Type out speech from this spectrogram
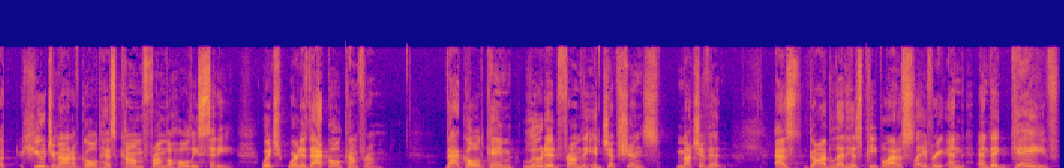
a huge amount of gold has come from the holy city, which, where did that gold come from? That gold came looted from the Egyptians, much of it, as God led his people out of slavery, and, and they gave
